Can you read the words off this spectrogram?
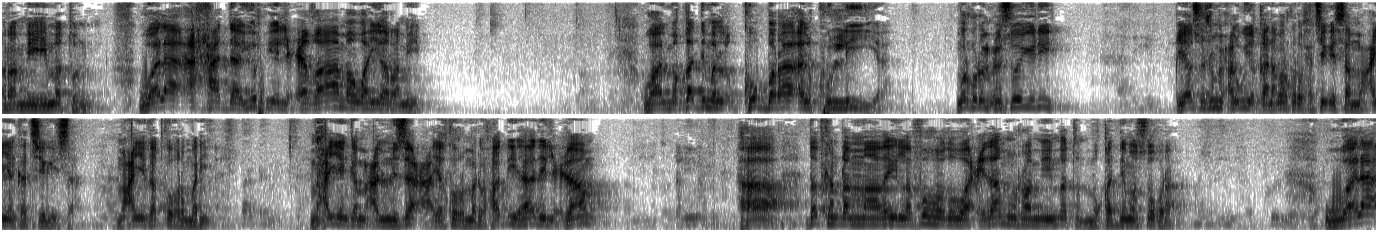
ramiimatun walaa axada yuxyi اlcidaama wahiya ramiim waa almuqadima اlkubraa alkuliya marka hore muxuu soo yidhi qiyaasu shum waxa lagu yaqaana marka hore waxaad sheegaysaa mucayankaad sheegaysaa mucayankaad ka hormari muxayanka macalunisaaca ayaad ka hormari waxaad dhihi hadihi اlcidaam haa dadkan dhammaaday lafahoodu waa cidaamun ramiimatun muqadima suqra walaa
